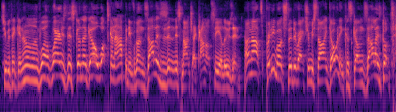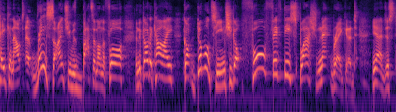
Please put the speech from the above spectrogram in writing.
So you were thinking, oh, well, where is this gonna go? What's gonna happen? If Gonzalez is in this match, I cannot see her losing. And that's pretty much the direction we started going in, because Gonzalez got taken out at ringside. She was battered on the floor, and Dakota Kai got double teamed. She got 450 splash neck breakered. Yeah, just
